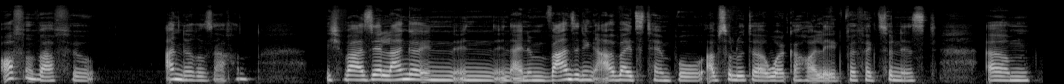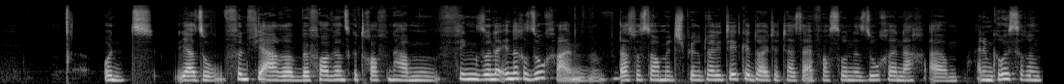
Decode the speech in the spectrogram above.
offen war für andere Sachen. Ich war sehr lange in, in, in einem wahnsinnigen Arbeitstempo, absoluter Workaholic, Perfektionist. Ähm, und ja, so fünf Jahre bevor wir uns getroffen haben, fing so eine innere Suche an. Das, was du auch mit Spiritualität gedeutet hast, einfach so eine Suche nach ähm, einem größeren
